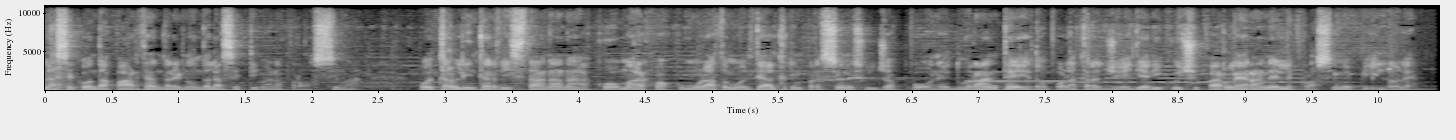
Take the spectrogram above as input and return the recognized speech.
La seconda parte andrà in onda la settimana prossima. Oltre all'intervista a Nanako, Marco ha accumulato molte altre impressioni sul Giappone durante e dopo la tragedia di cui ci parlerà nelle prossime pillole.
